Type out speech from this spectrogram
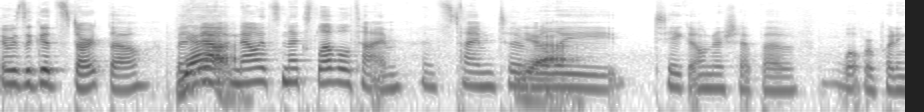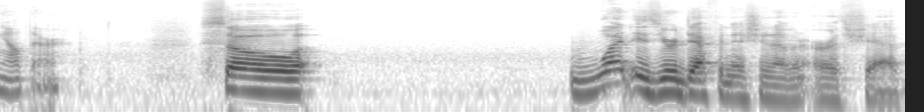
It was a good start though. But Yeah. now now it's next level time. It's time to Yeah. really take ownership of what we're putting out there. So, what is your definition of an earth ship?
